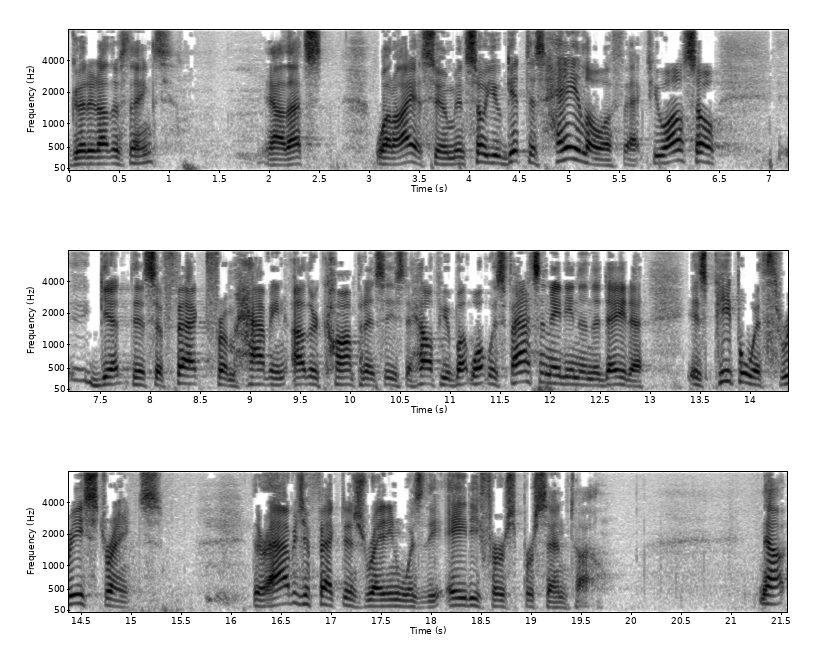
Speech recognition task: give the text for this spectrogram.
Good at other things? Yeah, that's what I assume. And so you get this halo effect. You also get this effect from having other competencies to help you. But what was fascinating in the data is people with three strengths, their average effectiveness rating was the 81st percentile. Now,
